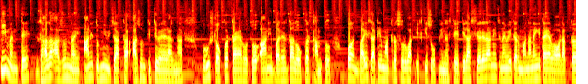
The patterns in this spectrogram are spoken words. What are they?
ती म्हणते झालं अजून नाही आणि तुम्ही विचारता अजून किती वेळ लागणार? पुरुष लवकर तयार होतो आणि बरेचदा लवकर थांबतो. पण बाईसाठी मात्र सुरुवात इतकी सोपी नसते. तिला शरीरानेच नव्हे तर मनानेही तयार व्हावं लागतं.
